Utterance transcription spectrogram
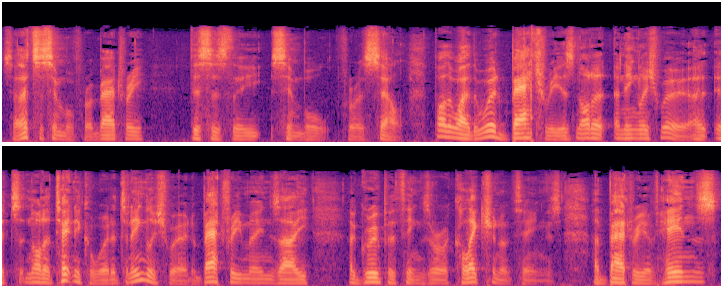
So that's a symbol for a battery. This is the symbol for a cell. By the way, the word battery is not a, an English word. Uh, it's not a technical word. It's an English word. A battery means a, a group of things or a collection of things. A battery of hens,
